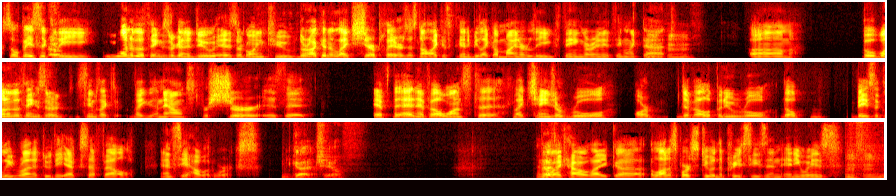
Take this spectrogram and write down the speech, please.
so basically, one of the things they're going to do is they're going to they're not going to like share players. It's not like it's going to be like a minor league thing or anything like that. Mhm. Um, but one of the things that seems like like announced for sure is that if the NFL wants to like change a rule or develop a new rule, they'll basically run it through the XFL and see how it works. Got you. Know, like how like uh, a lot of sports do in the preseason, anyways, Mm-hmm.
